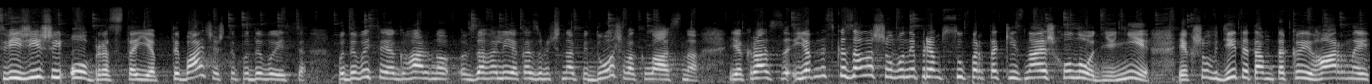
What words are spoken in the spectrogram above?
свіжіший образ стає. Ти бачиш, ти подивися. Подивися, як гарно, взагалі, яка зручна підошва, класна. Якраз я б не сказала, що вони прям супер такі, знаєш, холодні. Ні, якщо вдіти там такий гарний, е,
